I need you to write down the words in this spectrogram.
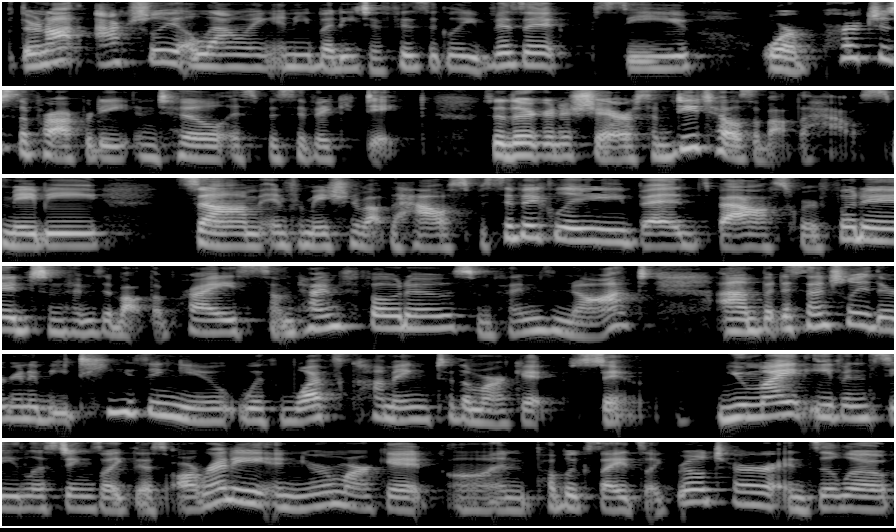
but they're not actually allowing anybody to physically visit, see, or purchase the property until a specific date. So they're going to share some details about the house. Maybe some information about the house specifically, beds, baths, square footage, sometimes about the price, sometimes photos, sometimes not. Um, but essentially, they're going to be teasing you with what's coming to the market soon. You might even see listings like this already in your market on public sites like Realtor and Zillow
